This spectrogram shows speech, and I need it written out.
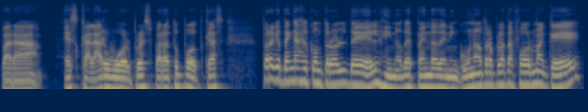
para escalar WordPress para tu podcast, para que tengas el control de él y no dependa de ninguna otra plataforma que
